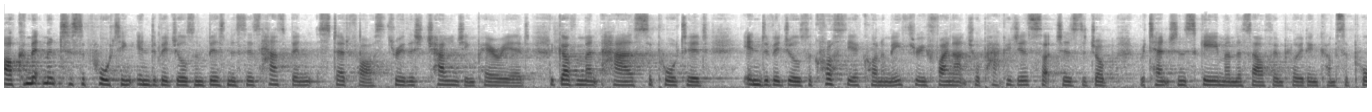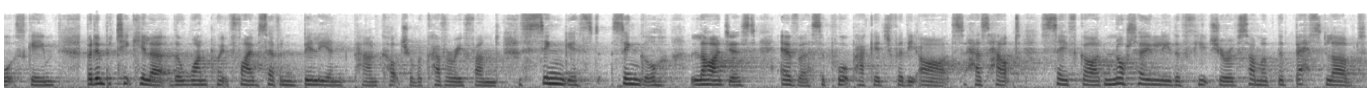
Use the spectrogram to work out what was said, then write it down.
Our commitment to supporting individuals and businesses has been steadfast through this challenging period. The government has supported individuals across the economy through financial packages such as the Job Retention Scheme and the Self Employed Income Support Scheme, but in particular the £1.57 billion Cultural Recovery Fund, the singest, single largest ever support package for the arts, has helped safeguard not only the future of some of the best loved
